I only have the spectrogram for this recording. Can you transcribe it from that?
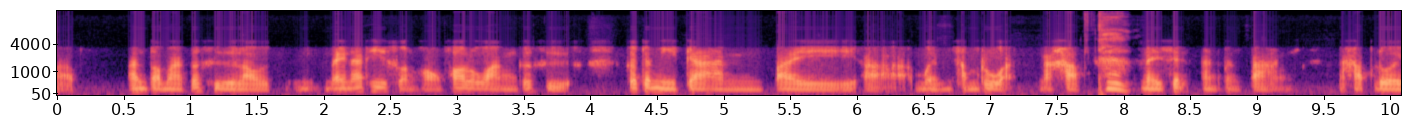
าอันต่อมาก็คือเราในหน้าที่ส่วนของเฝ้าระวังก็คือ ก็จะมีการไปอ่าเหมือนสำรวจนะครับค่ะในเส้นทางต่างๆนะครับ โดย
